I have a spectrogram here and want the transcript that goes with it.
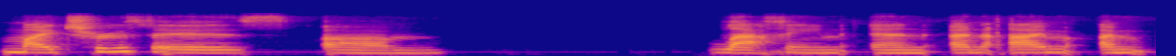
my truth is um, laughing and and I'm I'm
